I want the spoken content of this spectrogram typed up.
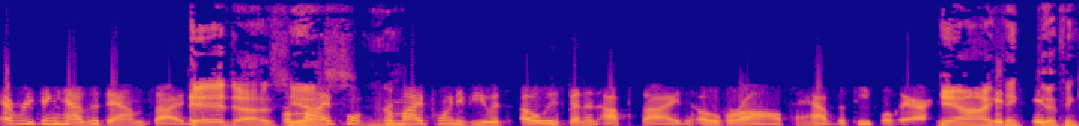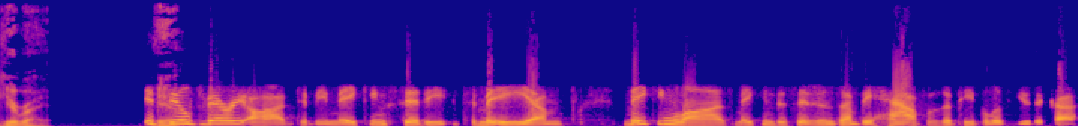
everything has a downside. It does. From yes. my po- from my point of view, it's always been an upside overall to have the people there. yeah, I It- think it- I think you're right. It Yeah. feels very odd to be making city to be um, making laws, making decisions on behalf of the people of Utica.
